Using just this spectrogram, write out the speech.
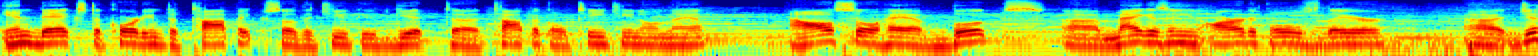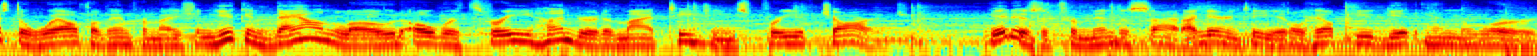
indexed according to topic so that you could get uh, topical teaching on that. I also have books, uh, magazine articles there, uh, just a wealth of information. You can download over 300 of my teachings free of charge. It is a tremendous site. I guarantee you it'll help you get in the Word.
